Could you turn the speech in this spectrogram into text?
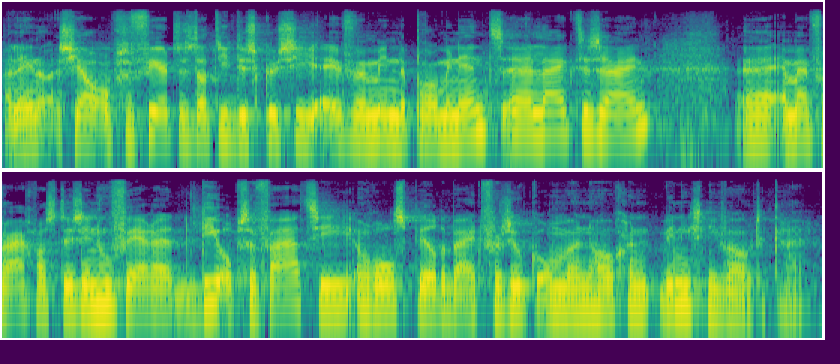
Alleen Shell observeert dus dat die discussie even minder prominent uh, lijkt te zijn. en mijn vraag was dus in hoeverre die observatie een rol speelde bij het verzoek om een hoger winningsniveau te krijgen.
